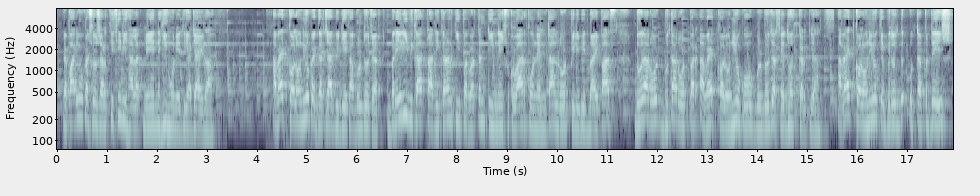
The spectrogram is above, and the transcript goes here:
व्यापारियों का शोषण किसी भी हालत में नहीं होने दिया जाएगा। अवैध कॉलोनियों पर गरजा बीडीए का बुलडोजर। बरेली विकास प्राधिकरण की प्रवर्तन टीम ने शुक्रवार को Nainital road, Pilibhit bypass, Dora road, Bhuta road पर अवैध कॉलोनियों को बुलडोजर से ध्वस्त कर दिया। अवैध कॉलोनियों के विरुद्ध उत्तर प्रदेश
